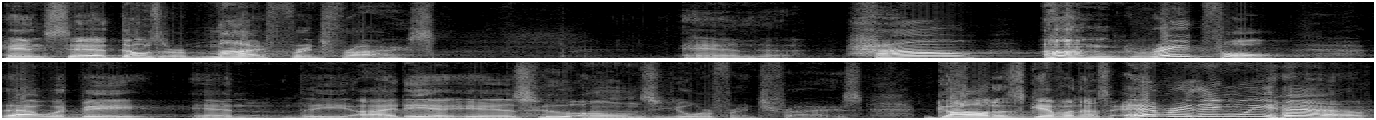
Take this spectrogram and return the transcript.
and said, Those are my french fries. And uh, how ungrateful that would be. And the idea is who owns your french fries? God has given us everything we have.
